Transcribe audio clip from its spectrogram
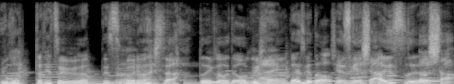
よかった、哲学があって救われました。うんということでお送りしたのははい大輔と、俊介でした。アイスどうした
